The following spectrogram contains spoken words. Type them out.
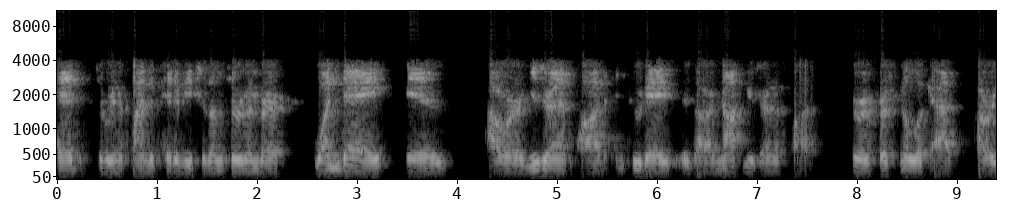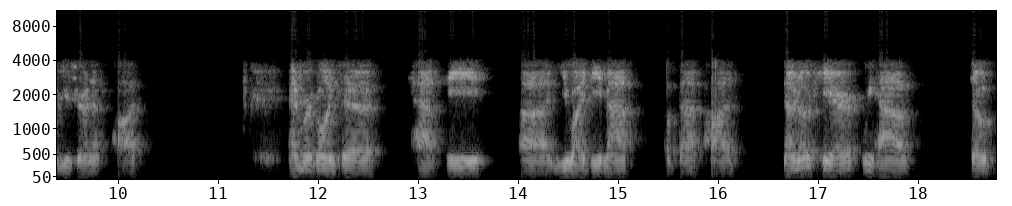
PID. So we're going to find the PID of each of them. So remember, one day is our user NS pod and two days is our not user NS pod. So we're first going to look at our user NS pod and we're going to tap the uh, UID map of that pod now note here, we have, so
